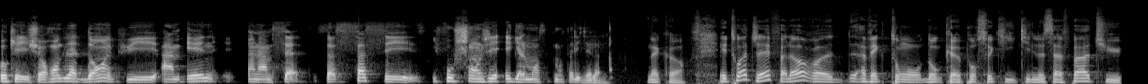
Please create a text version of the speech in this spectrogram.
OK, je rentre là-dedans et puis I'm in and I'm set. Ça, ça c'est, il faut changer également cette mentalité-là. D'accord. Et toi, Jeff, alors, euh, avec ton, donc euh, pour ceux qui, qui, ne le savent pas, tu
